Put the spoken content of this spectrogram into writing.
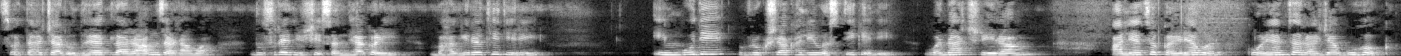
स्वतःच्या हृदयातला राम जाणावा. दुसऱ्या दिवशी संध्याकाळी भागीरथी तिरी इंबुदी वृक्षाखाली वस्ती केली. वनात श्रीराम आल्याचं कळल्यावर कोळ्यांचा राजा गुहक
